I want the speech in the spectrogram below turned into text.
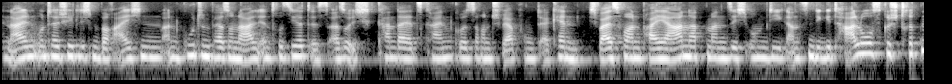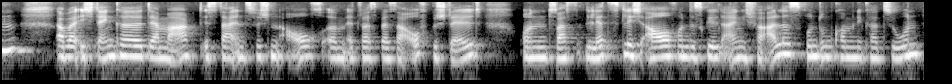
in allen unterschiedlichen Bereichen an gutem Personal interessiert ist. Also ich kann da jetzt keinen größeren Schwerpunkt erkennen. Ich weiß, vor ein paar Jahren hat man sich um die ganzen Digitalos gestritten, aber ich denke, der Markt ist da inzwischen auch ähm, etwas besser aufgestellt. Und was letztlich auch, und das gilt eigentlich für alles rund um Kommunikation,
